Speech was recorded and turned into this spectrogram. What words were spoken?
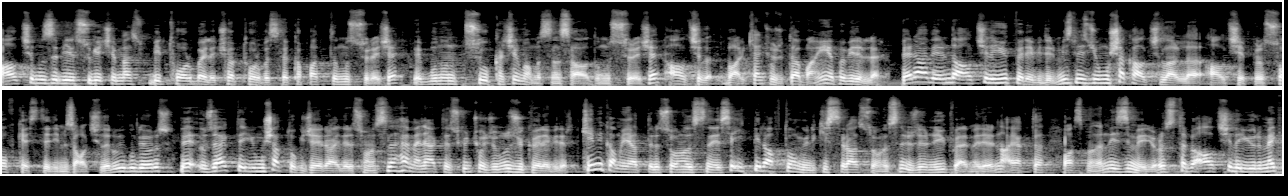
Alçımızı bir su geçirmez bir torba ile çöp torbasıyla kapattığımız sürece ve bunun su kaçırmamasını sağladığımız sürece alçı varken çocuklar banyo yapabilirler. Beraberinde alçıyla yük verebilir miyiz? Biz yumuşak alçılarla alçı yapıyoruz. Soft cast dediğimiz alçıları uyguluyoruz ve özellikle yumuşak doku cerrahileri sonrasında hemen ertesi gün çocuğumuz yük verebilir. Kemik ameliyatları sonrasında ise ilk bir hafta 10 günlük istirahat sonrasında üzerine yük vermelerine, ayakta basmalarına izin veriyoruz. Tabi alçıyla yürümek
